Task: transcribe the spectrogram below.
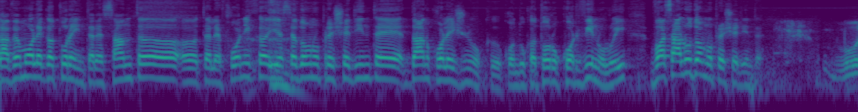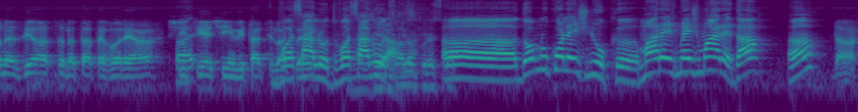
că avem o legătură interesantă uh, telefonică. Este domnul președinte Dan Colejniuc, conducătorul Corvinului. Vă salut, domnul președinte. Bună ziua, sănătate Horea și ție și invitațiilor. Vă salut, vă salut. Salut, cu respect. Uh, domnul Colejniuc, mare meci mare, da? A? Da,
